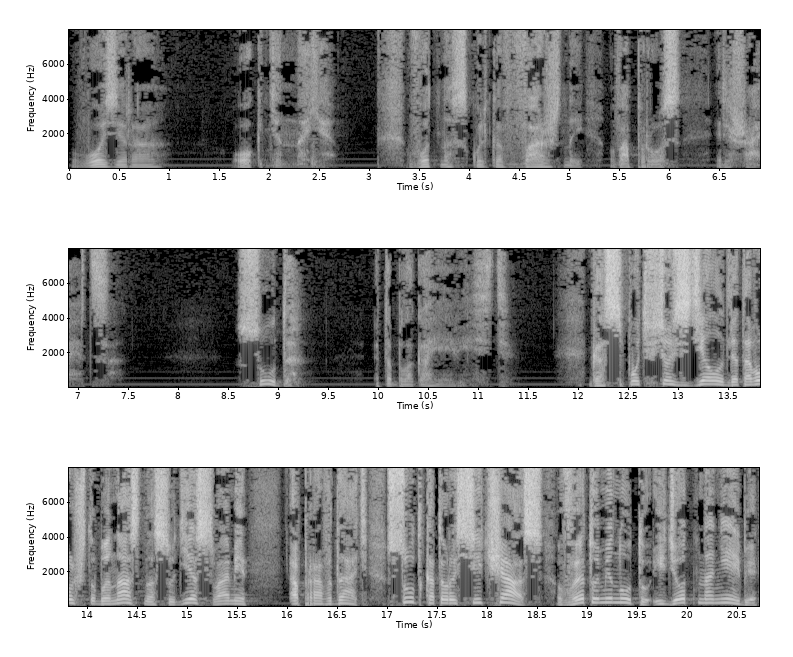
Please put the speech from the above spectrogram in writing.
в озеро огненное». Вот насколько важный вопрос решается. Суд – это благая весть. Господь все сделал для того, чтобы нас на суде с вами оправдать. Суд, который сейчас, в эту минуту, идет на небе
